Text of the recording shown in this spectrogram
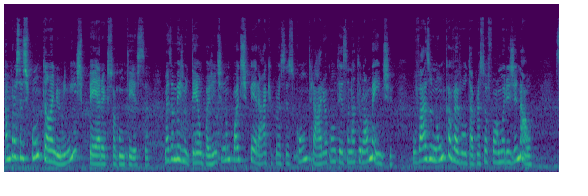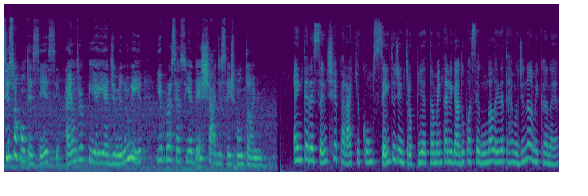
É um processo espontâneo, ninguém espera que isso aconteça. Mas ao mesmo tempo, a gente não pode esperar que o processo contrário aconteça naturalmente. O vaso nunca vai voltar para sua forma original. Se isso acontecesse, a entropia ia diminuir e o processo ia deixar de ser espontâneo. É interessante reparar que o conceito de entropia também está ligado com a segunda lei da termodinâmica, né?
